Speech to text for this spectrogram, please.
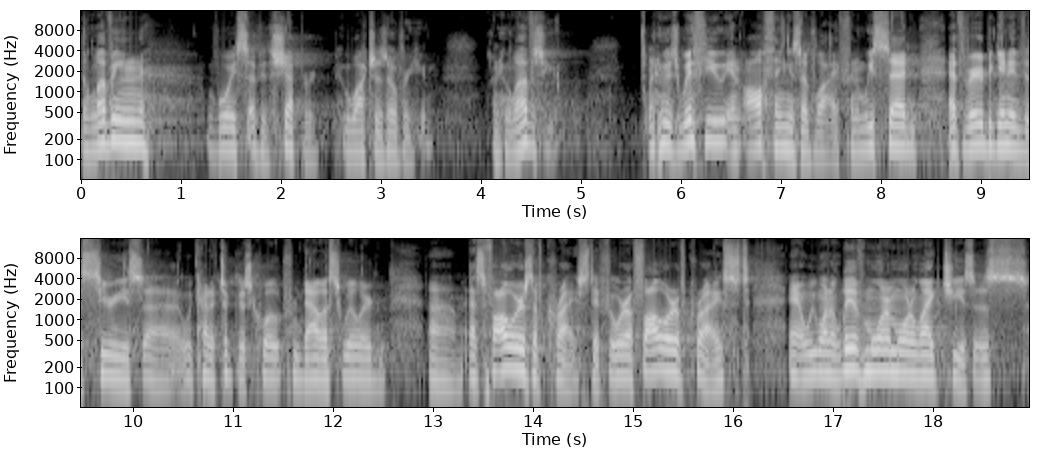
the loving voice of the shepherd who watches over you and who loves you and who is with you in all things of life. And we said at the very beginning of this series, uh, we kind of took this quote from Dallas Willard um, as followers of Christ, if we're a follower of Christ and we want to live more and more like Jesus,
